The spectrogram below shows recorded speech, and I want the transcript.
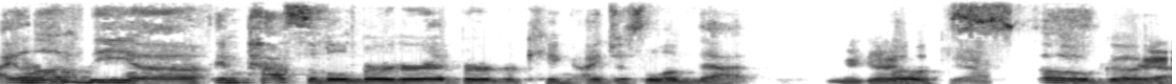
I, I love the uh, Impossible Burger at Burger King. I just love that. Good? Oh, it's yeah. so good. Yeah,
